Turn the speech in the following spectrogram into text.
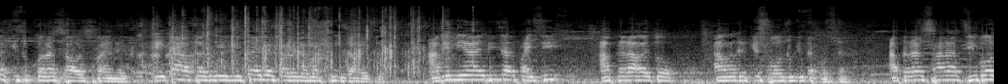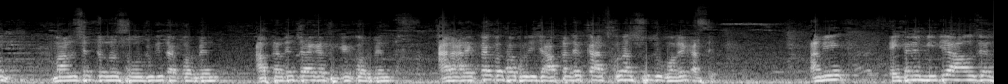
আর কিছু করার সাহস পায় নাই। এটা আপনাদের এই মিসাইলের কারণে আমার সুবিধা হয়েছে। আমি ন্যায় বিচার পাইছি। আপনারা হয়তো আমাদেরকে সহযোগিতা করছেন। আপনারা সারা জীবন মানুষের জন্য সহযোগিতা করবেন, আপনাদের জায়গা থেকে করবেন। আর আরেকটা কথা বলি যে আপনাদের কাজ করার সুযোগ অনেক আছে। আমি এখানে মিডিয়া হাউসের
